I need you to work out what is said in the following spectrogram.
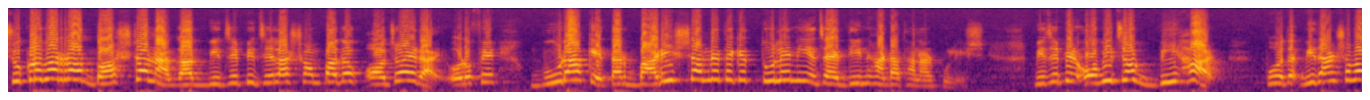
শুক্রবার রাত দশটা নাগাদ বিজেপি জেলা সম্পাদক অজয় রায় ওরফে বুড়াকে তার বাড়ির সামনে থেকে তুলে নিয়ে যায় দিনহাটা থানার পুলিশ। বিজেপির অভিযোগ, বিহার বিধানসভা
